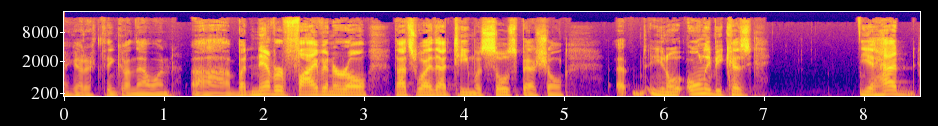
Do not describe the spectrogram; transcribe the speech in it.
I got to think on that one. Uh, but never five in a row. That's why that team was so special. Uh, you know, only because you had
